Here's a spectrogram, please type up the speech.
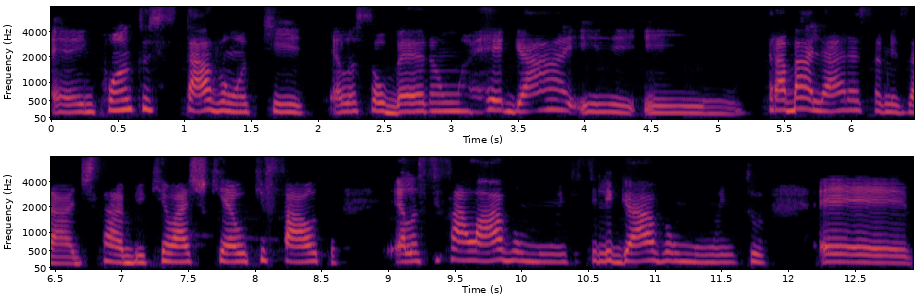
é, enquanto estavam aqui, elas souberam regar e, e, trabalhar essa amizade, sabe? Que eu acho que é o que falta. Elas se falavam muito, se ligavam muito, é,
